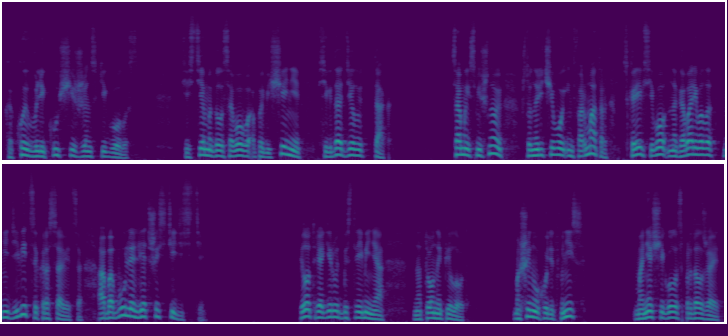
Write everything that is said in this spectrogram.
Какой влекущий женский голос! Системы голосового оповещения всегда делают так. Самое смешное, что на речевой информатор, скорее всего, наговаривала не девица-красавица, а бабуля лет 60. Пилот реагирует быстрее меня, на то и пилот. Машина уходит вниз, манящий голос продолжает.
